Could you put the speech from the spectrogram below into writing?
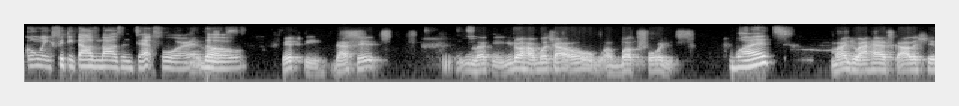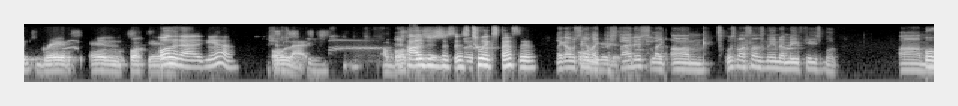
going fifty thousand dollars in debt for, Man, though. 50. That's it. You lucky. You know how much I owe? A buck 40. What? Mind you, I had scholarships, grants, and fucking All of that, yeah. all that. A buck College is just it's too expensive. like I was saying, like yeah. the status, like um, what's my son's name that made Facebook? Um, Well,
